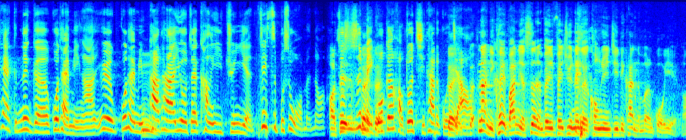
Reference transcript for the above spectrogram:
tag 那个郭台铭啊，因为郭台铭怕他又在抗议军演，这次不是我们哦，哦这这次是美国跟好多其他的国家哦。那你可以把你的私人飞机飞去那个空军基地，看能不能过夜啊？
